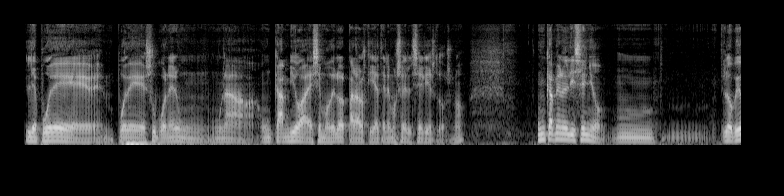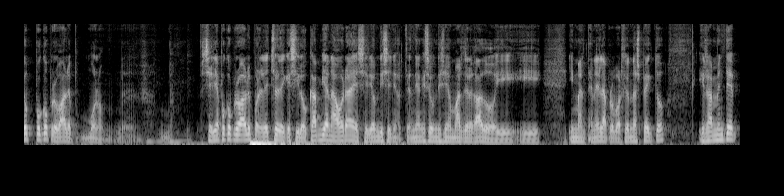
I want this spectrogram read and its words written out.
le puede, puede suponer un, un cambio a ese modelo para los que ya tenemos el Series 2, ¿no? Un cambio en el diseño mm, lo veo poco probable. Bueno, eh, sería poco probable por el hecho de que si lo cambian ahora eh, sería un diseño, tendrían que ser un diseño más delgado y, mantener la proporción de aspecto. Y realmente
